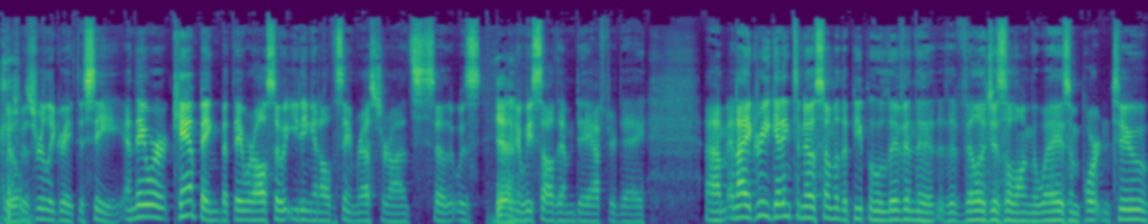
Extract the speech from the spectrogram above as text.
cool. which was really great to see. And they were camping, but they were also eating in all the same restaurants. So it was, yeah. you know, we saw them day after day. Um, and I agree, getting to know some of the people who live in the, the villages along the way is important too.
